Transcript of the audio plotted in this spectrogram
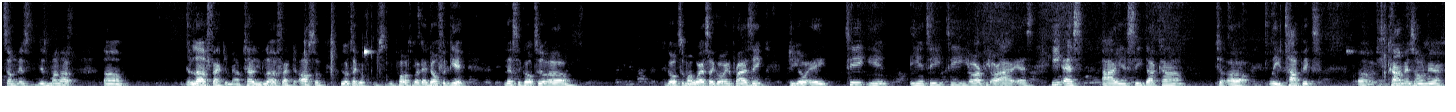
something this this month up. Um, the love factor, man. I'm telling you, love factor. Also, we're gonna take a pause about that. Don't forget. Listen, go to um, go to my website. Go Enterprise Inc. G O A T E N E N T T E R P R I S E S I N C dot com to uh, leave topics, uh, comments on there.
